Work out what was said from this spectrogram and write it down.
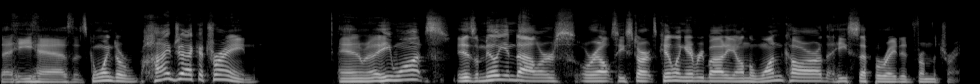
that he has that's going to hijack a train. And what he wants is a million dollars, or else he starts killing everybody on the one car that he separated from the train.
